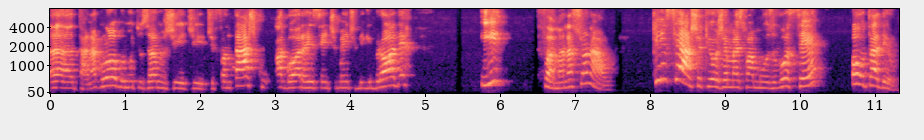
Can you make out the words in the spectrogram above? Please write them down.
Uh, tá na Globo, muitos anos de, de, de Fantástico, agora recentemente Big Brother. E fama nacional. Quem você acha que hoje é mais famoso, você ou o Tadeu?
